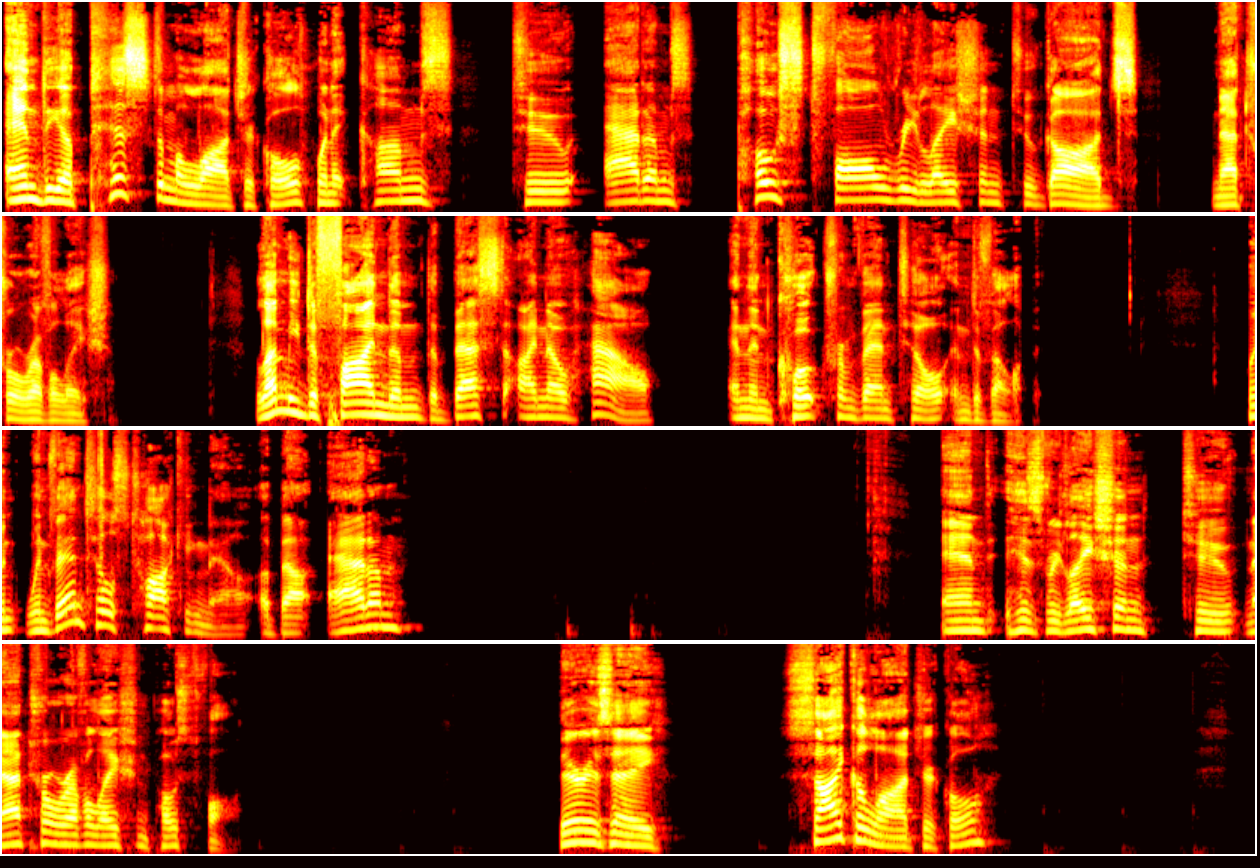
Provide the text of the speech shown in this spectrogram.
and the epistemological when it comes to Adam's post fall relation to God's natural revelation. Let me define them the best I know how and then quote from Van Til and develop it. When, when Van Til's talking now about Adam and his relation to natural revelation post fall. There is a psychological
